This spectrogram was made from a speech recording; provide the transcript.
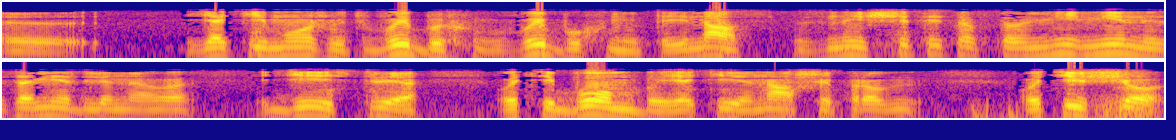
е, які можуть вибух, вибухнути і нас знищити, тобто мі- міни замедленого дійства, оці бомби, які наші оті, що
